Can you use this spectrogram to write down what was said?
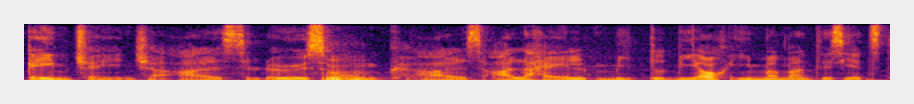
Game Changer, als Lösung, mhm. als Allerheilmittel, wie auch immer man das jetzt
